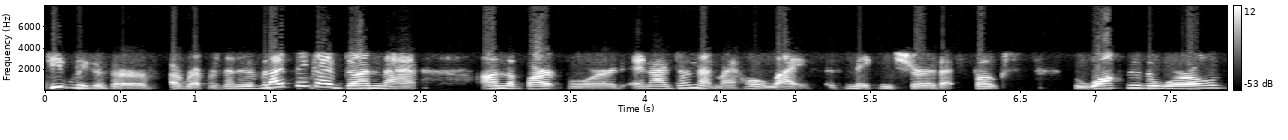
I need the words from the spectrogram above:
deeply deserve a representative, and I think I've done that on the BART board, and I've done that my whole life, is making sure that folks who walk through the world,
